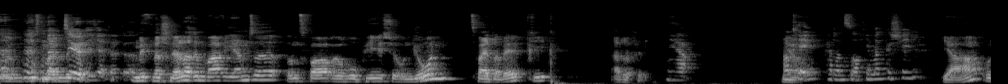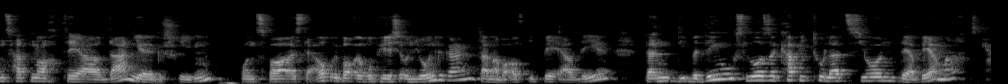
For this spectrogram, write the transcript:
Ähm, diesmal Natürlich mit, hat er das. mit einer schnelleren Variante. Und zwar Europäische Union, Zweiter Weltkrieg, Adolf Hitler. Ja. Ja. Okay, hat uns noch jemand geschrieben? Ja, uns hat noch der Daniel geschrieben. Und zwar ist er auch über Europäische Union gegangen, dann aber auf die BRD, dann die bedingungslose Kapitulation der Wehrmacht. Ja,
